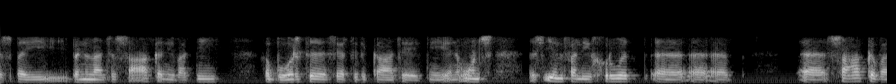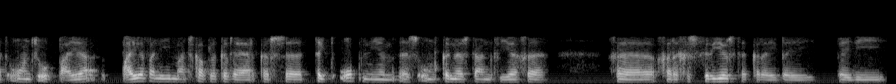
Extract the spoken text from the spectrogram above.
is by binnelandse sake nie wat nie geboorte sertifikate het nie. En ons is een van die groot uh uh uh uh sake wat ons ook baie baie van die maatskaplike werkers se uh, tyd opneem is om kinders dan weer ge, ge geregistreer te kry by by die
